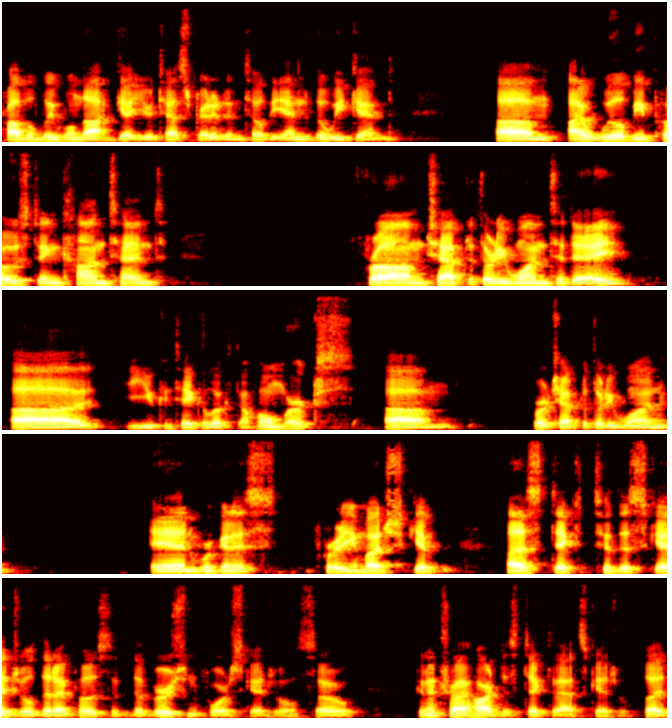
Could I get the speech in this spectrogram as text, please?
probably will not get your test graded until the end of the weekend. Um, I will be posting content from chapter 31 today. Uh, you can take a look at the homeworks um, for chapter 31. And we're going to pretty much skip, uh, stick to the schedule that I posted, the version 4 schedule. So I'm going to try hard to stick to that schedule. But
